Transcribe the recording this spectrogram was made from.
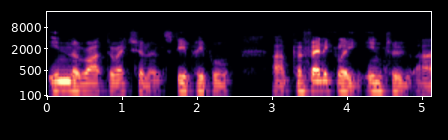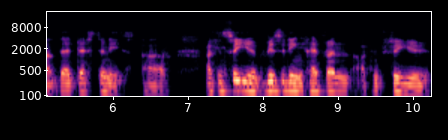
in the right direction and steer people prophetically into their destinies. I can see you visiting heaven. I can see you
